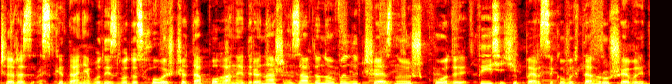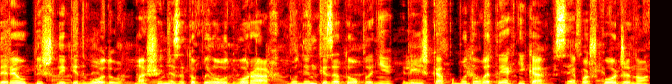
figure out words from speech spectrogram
Через скидання води з водосховища та поганий дренаж завдано величезної шкоди. Тисячі персикових та грушевих дерев пішли під воду. Машини затопило у дворах, будинки затоплені, ліжка, побутова техніка все пошкоджено.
